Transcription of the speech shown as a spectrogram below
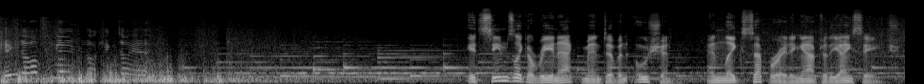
굉장한 풍경입니다. 굉장해. It seems like a reenactment of an ocean and lakes separating after the Ice Age.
